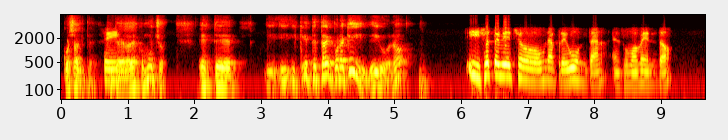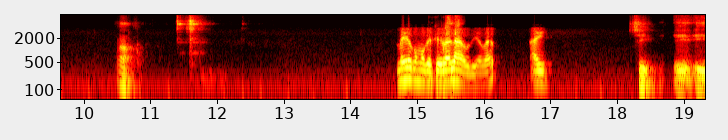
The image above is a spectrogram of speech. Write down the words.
cosa que te, Sí. que te agradezco mucho. Este, y, y- y qué te trae por aquí? Digo, ¿no? Y yo te había hecho una pregunta en su momento. Ah, Medio como que se va el audio, a ver. Ahí. sí. eh,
